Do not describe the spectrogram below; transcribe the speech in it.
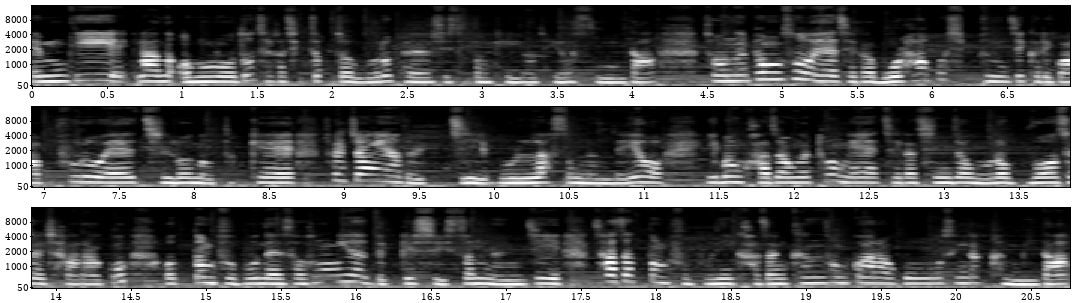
MD라는 업무도 제가 직접적으로 배울 수 있었던 계기가 되었습니다. 저는 평소에 제가 뭘 하고 싶은지 그리고 앞으로의 진로는 어떻게 설정해야 될지 몰랐었는데요. 이번 과정을 통해 제가 진정으로 무엇을 잘하고 어떤 부분에서 흥미를 느낄 수 있었는지 찾았던 부분이 가장 큰 성과라고 생각합니다.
